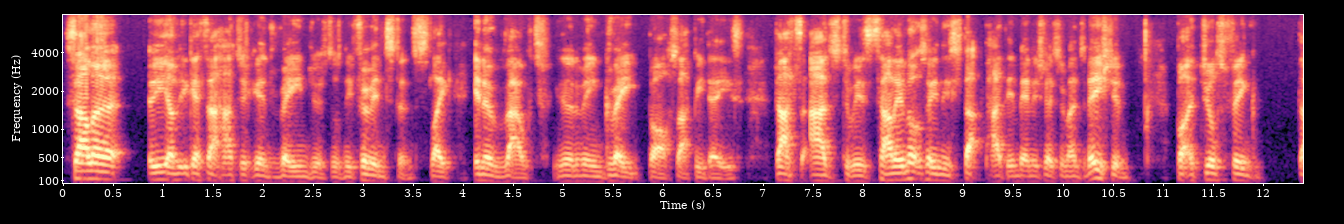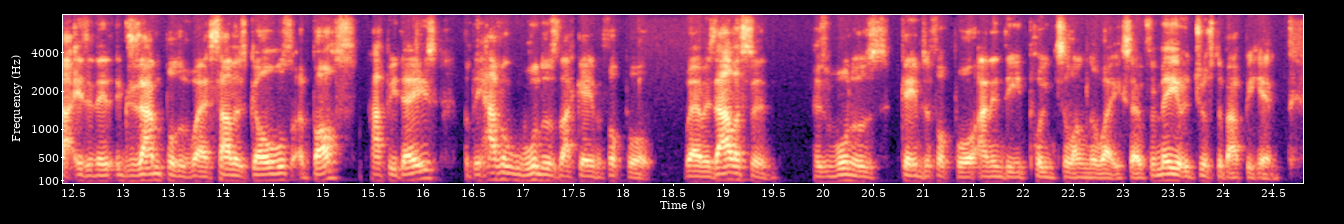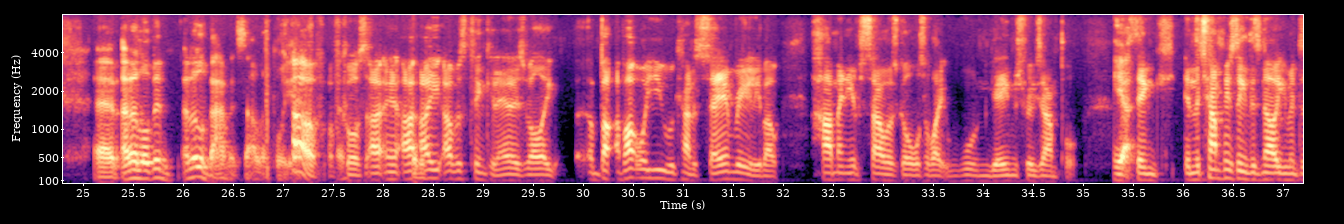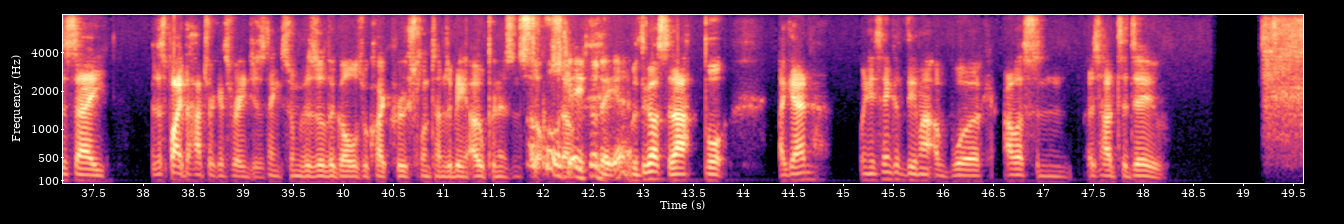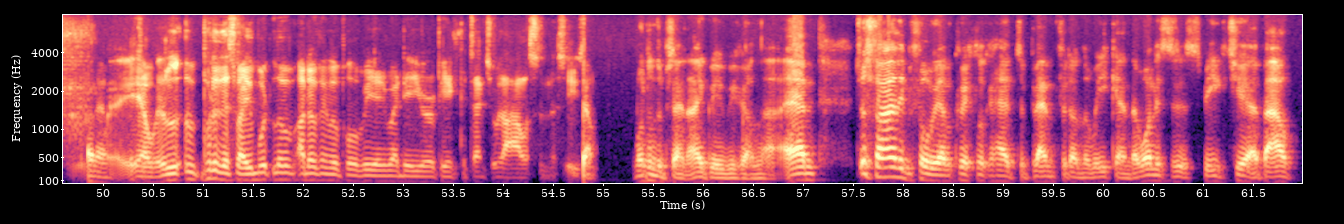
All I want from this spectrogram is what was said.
Salah, he, he gets a hat trick against Rangers, doesn't he? For instance, like in a rout, you know what I mean? Great boss, happy days. That adds to his tally. I'm not saying he's stat padding by any stretch of imagination, but I just think that is an example of where Salah's goals are boss, happy days, but they haven't won us that game of football. Whereas Alisson has won us games of football and indeed points along the way. So for me, it would just about be him. Um, and I love him. And I love Mohamed Salah. But yeah, Oh, of course. I, I, I, was thinking there as well, like about, about what you were kind of saying, really, about how many of Salah's goals have like won games, for example. Yeah. I think in the Champions League, there's an argument to say, despite the hat trick against Rangers, I think some of his other goals were quite crucial in terms of being openers and stuff. of course, So, yeah, he's done it. Yeah, with regards to that, but again, when you think of the amount of work Alisson has had to do, Know. uh, yeah, well, put it this way, I don't think Liverpool will be anywhere near European contention without Alisson this season. One hundred percent, I agree with you on that. Um, just finally, before we have a quick look ahead to Brentford on the weekend, I wanted to speak to you about.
